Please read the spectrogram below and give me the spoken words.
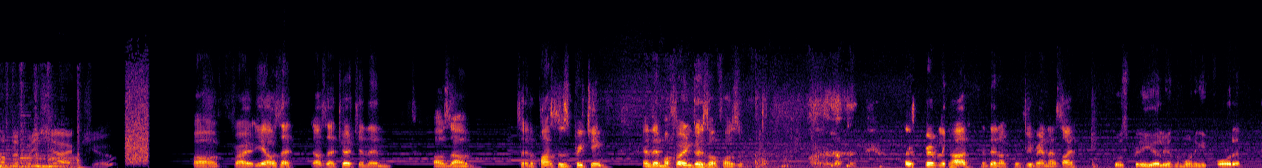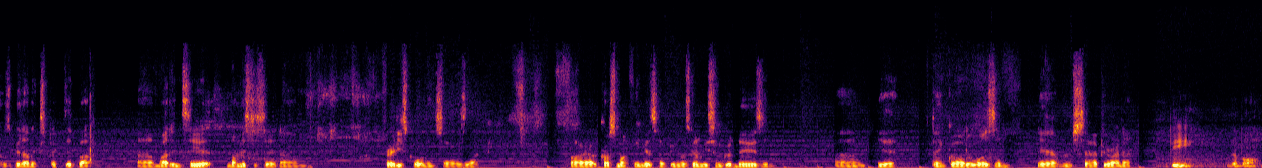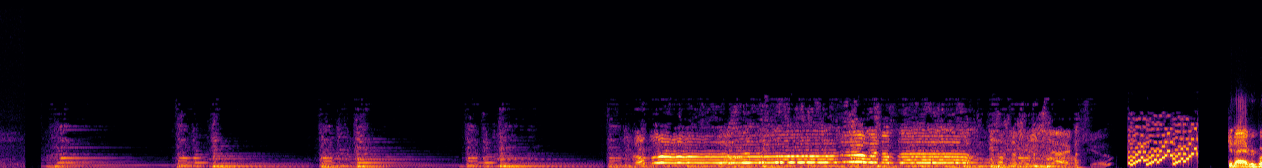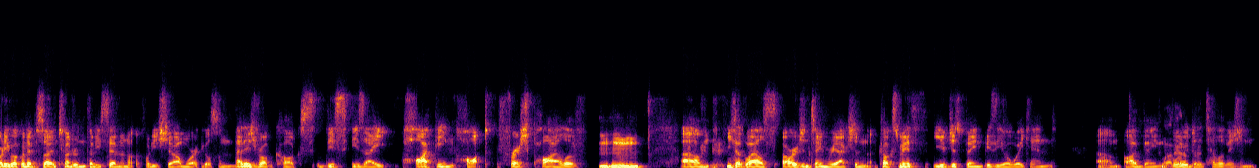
Not the footy show. Show? Oh, right. Yeah, I was at I was at church, and then I was um, so the pastor was preaching, and then my phone goes off. I was like scrambling hard, and then I quickly ran outside. It was pretty early in the morning. He called, and it was a bit unexpected, but um, I didn't see it. My missus said um, Freddie's calling, so I was like, fire out, crossing my fingers, hoping there was going to be some good news, and um, yeah, thank God it was, and yeah, I'm just so happy right now. Be the ball. Not the footy show. Show? G'day, everybody. Welcome to episode 237 of Not the Footy Show. I'm Warwick Gilson. That is Rob Cox. This is a piping hot, fresh pile of mm-hmm, um, New South Wales Origin team reaction. Cox Smith, you've just been busy all weekend. Um, I've been glued out, to the television,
